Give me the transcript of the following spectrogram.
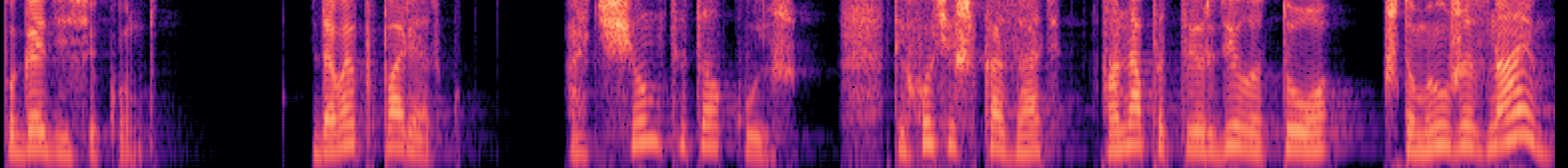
Погоди секунду. Давай по порядку. «О чем ты толкуешь? Ты хочешь сказать, она подтвердила то, что мы уже знаем?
